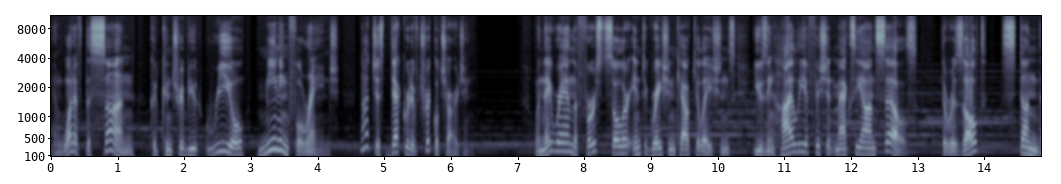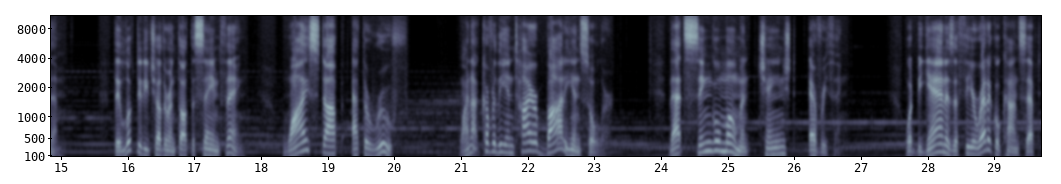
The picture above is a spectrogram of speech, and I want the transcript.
And what if the sun could contribute real, meaningful range, not just decorative trickle charging? When they ran the first solar integration calculations using highly efficient Maxeon cells, the result stunned them. They looked at each other and thought the same thing. Why stop at the roof? Why not cover the entire body in solar? That single moment changed everything. What began as a theoretical concept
